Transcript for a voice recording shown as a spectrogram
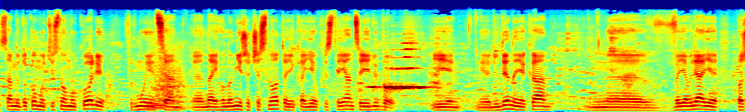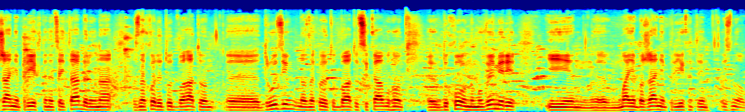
саме в такому тісному колі формується е, найголовніша чеснота, яка є в християн, це є любов. І е, людина, яка е, виявляє бажання приїхати на цей табір. Вона знаходить тут багато друзів, вона знаходить тут багато цікавого в духовному вимірі і має бажання приїхати знову.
